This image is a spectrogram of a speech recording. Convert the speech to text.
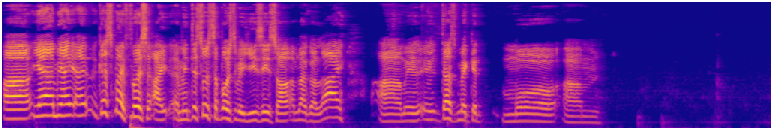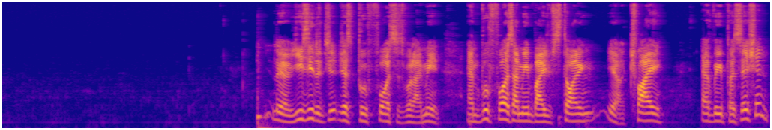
Uh, yeah, I mean, I, I guess my first, I, I mean, this was supposed to be easy, so I'm not gonna lie. Um, it, it does make it more um, you know, easy to just brute force is what I mean. And brute force, I mean by starting, you know, try every position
